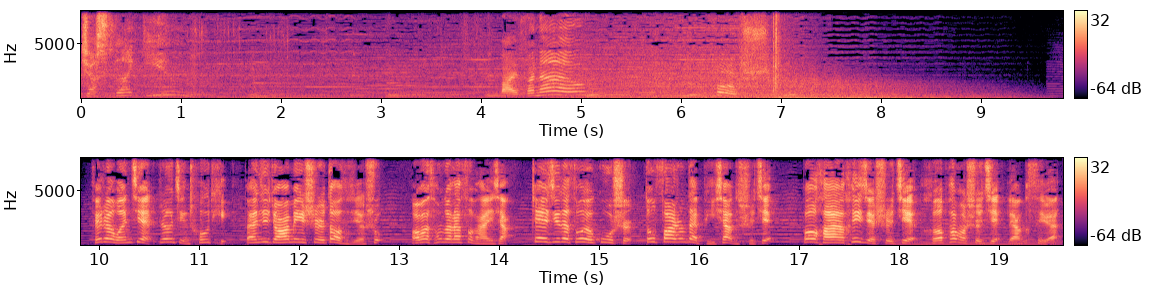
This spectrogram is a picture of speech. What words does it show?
Just like you. Bye for now. 哦，sh 随着文件扔进抽屉，本期《九号密室》到此结束。我们从头来复盘一下这一集的所有故事，都发生在笔下的世界，包含黑姐世界和胖胖世界两个次元。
